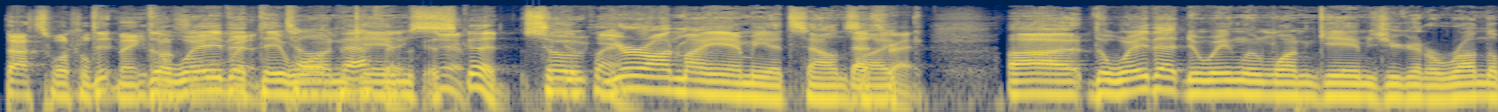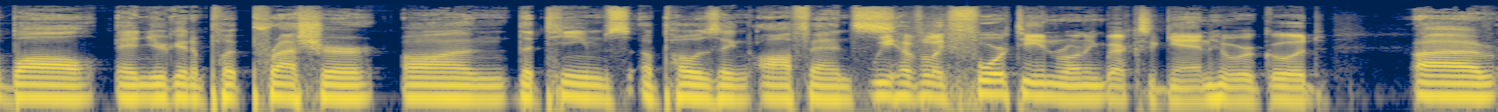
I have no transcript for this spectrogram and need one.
That's what will the, make the us way win. that they won games. It's good. It's So good you're on Miami. It sounds That's like right. uh, the way that New England won games. You're going to run the ball and you're going to put pressure on the team's opposing offense. we have like 14 running backs again who are good. uh, R-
